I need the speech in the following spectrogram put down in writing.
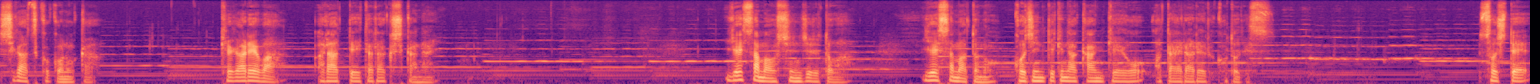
4月9日汚れは洗っていただくしかない。イエス様を信じるとはイエス様との個人的な関係を与えられることです。そして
